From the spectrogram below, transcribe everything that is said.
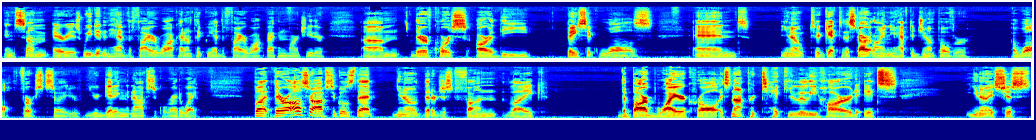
in some areas. We didn't have the fire walk. I don't think we had the fire walk back in March either. Um, there, of course, are the basic walls, and you know, to get to the start line, you have to jump over a wall first. So you're you're getting an obstacle right away. But there are also obstacles that you know that are just fun, like the barbed wire crawl. It's not particularly hard. It's you know, it's just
